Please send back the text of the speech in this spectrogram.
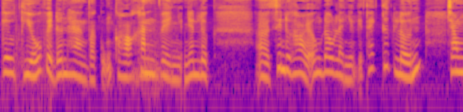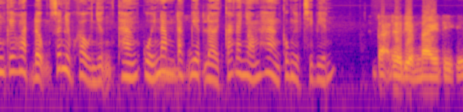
kêu thiếu về đơn hàng và cũng khó khăn về nhân lực. À, xin được hỏi ông đâu là những cái thách thức lớn trong cái hoạt động xuất nhập khẩu những tháng cuối năm đặc biệt là các cái nhóm hàng công nghiệp chế biến? Tại thời điểm này thì cái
